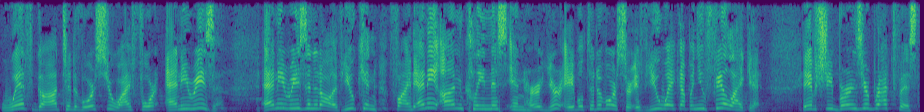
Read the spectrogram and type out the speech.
with God to divorce your wife for any reason. Any reason at all. If you can find any uncleanness in her, you're able to divorce her. If you wake up and you feel like it if she burns your breakfast,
